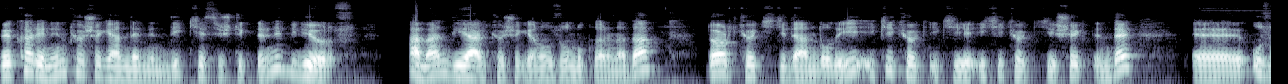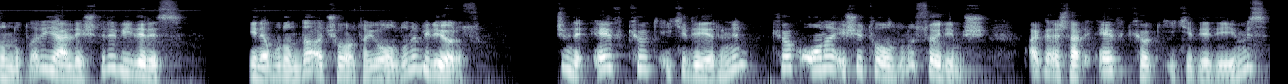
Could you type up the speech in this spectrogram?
ve karenin köşegenlerinin dik kesiştiklerini biliyoruz. Hemen diğer köşegen uzunluklarına da 4 kök 2'den dolayı 2 kök 2'ye 2 kök 2 şeklinde e, uzunlukları yerleştirebiliriz. Yine bunun da açıortay olduğunu biliyoruz. Şimdi f kök 2 değerinin kök 10'a eşit olduğunu söylemiş. Arkadaşlar f kök 2 dediğimiz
